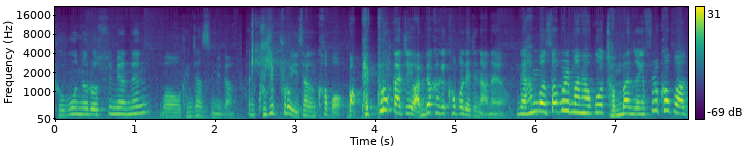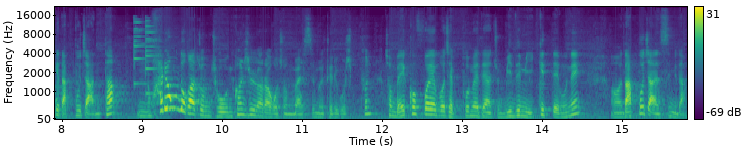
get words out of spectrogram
부분으로 쓰면은 뭐 괜찮습니다. 한 90% 이상은 커버. 막 100%까지 완벽하게 커버되진 않아요. 근데 한번 써볼만 하고 전반적인 풀 커버하기 나쁘지 않다? 음, 활용도가 좀 좋은 컨실러라고 좀 말씀을 드리고 싶은 전 메이크업 포에버 제품에 대한 좀 믿음이 있기 때문에 어, 나쁘지 않습니다.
